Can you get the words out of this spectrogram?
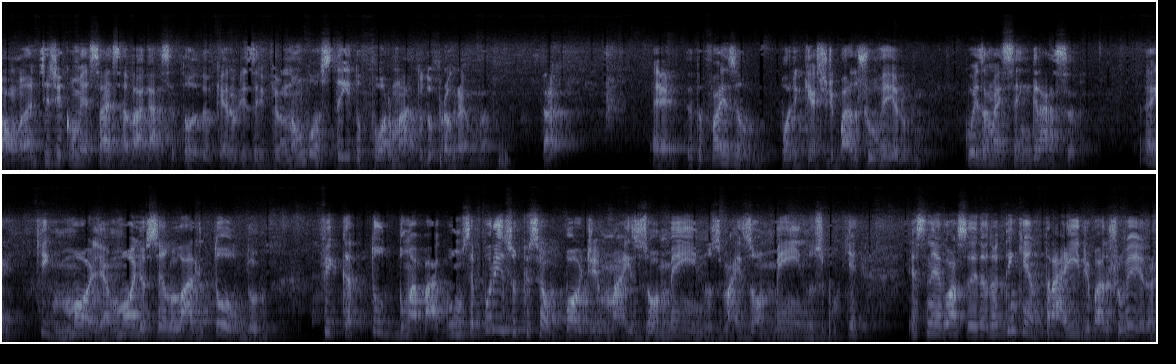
Bom, antes de começar essa bagaça toda, eu quero dizer que eu não gostei do formato do programa, tá? É, tu faz o podcast de bar do chuveiro, coisa mais sem graça. É, que molha, molha o celular todo. Fica tudo uma bagunça. É por isso que o seu pod é mais ou menos, mais ou menos, porque esse negócio tem que entrar aí debaixo do chuveiro.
